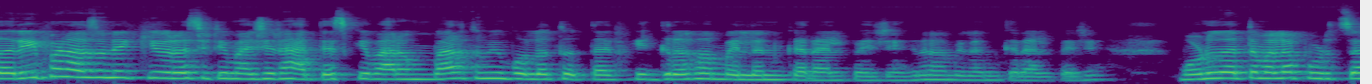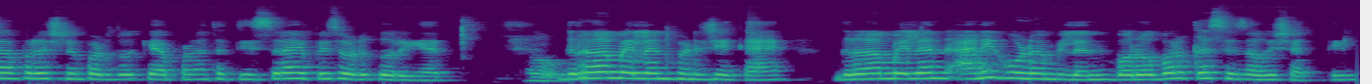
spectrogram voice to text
तरी पण अजून एक क्युरियोसिटी माझी राहतेच की वारंवार तुम्ही बोलत होतात की ग्रहमेलन करायला पाहिजे ग्रहमेलन करायला पाहिजे. म्हणून आता मला पुढचा प्रश्न पडतो की आपण आता तिसरा एपिसोड करूयात. हो. ग्रहमेलन म्हणजे काय? ग्रहमेलन आणि गुणमिलन बरोबर कसे जाऊ शकतील?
